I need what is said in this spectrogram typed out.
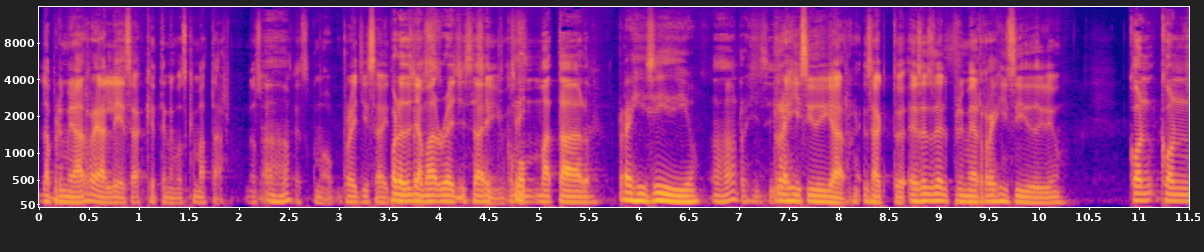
la primera realeza que tenemos que matar. No sé, es como regicide. Por eso se llama Regicide, sí. como Sí. matar. Regicidio. Ajá, regicidio. Regicidiar, exacto. Ese es el primer regicidio. Con, con,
